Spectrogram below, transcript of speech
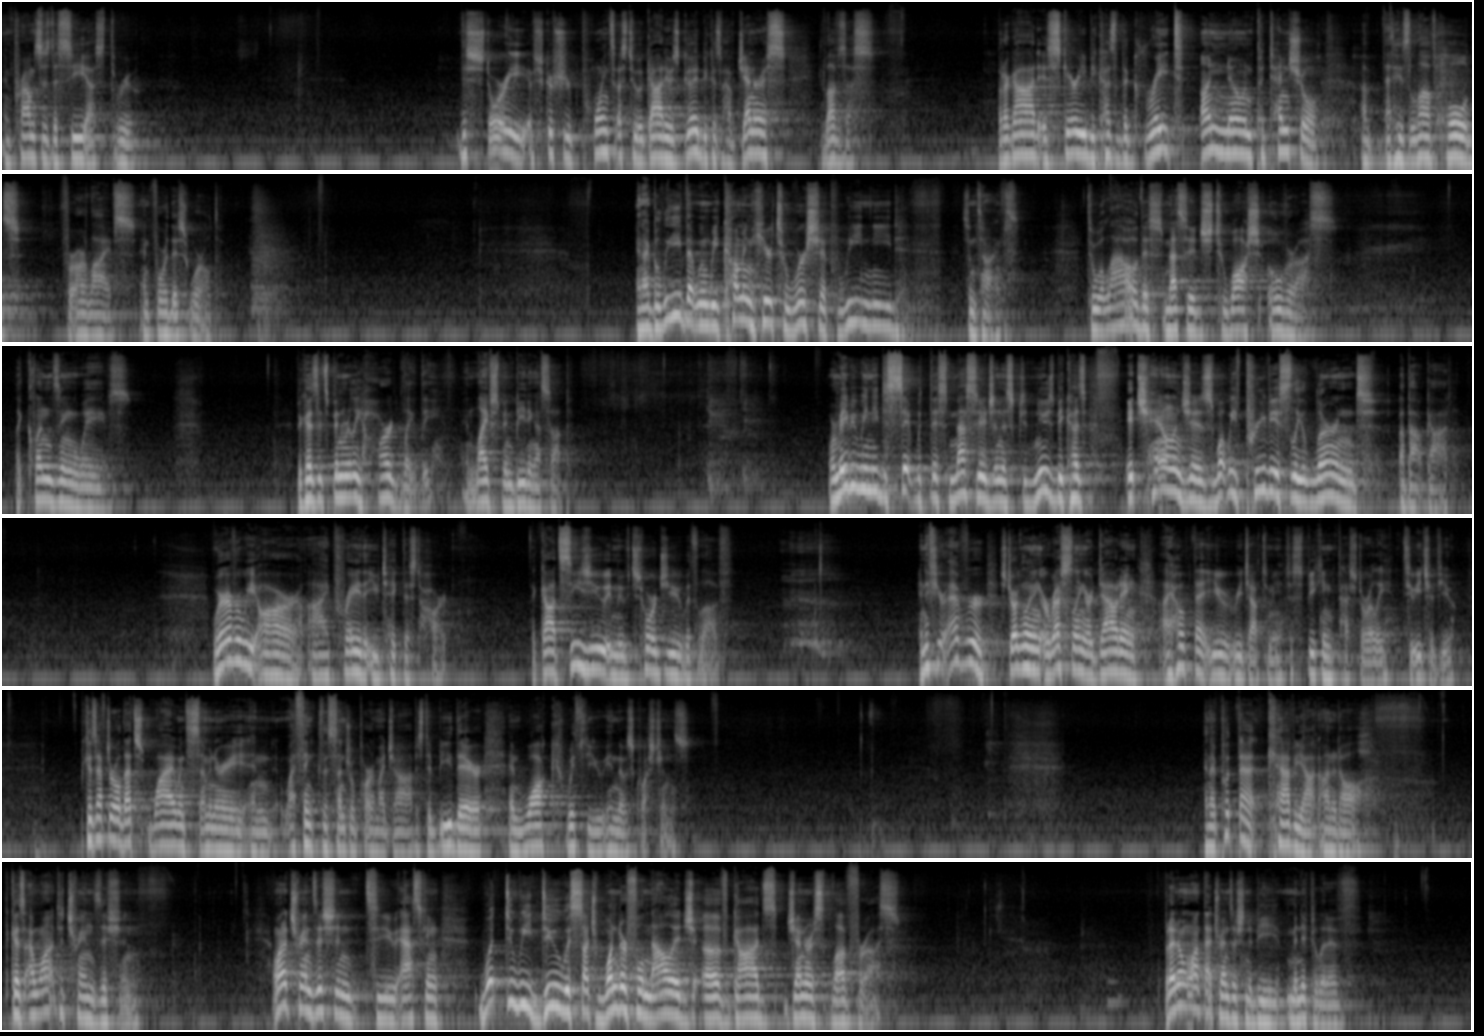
and promises to see us through. This story of Scripture points us to a God who is good because of how generous He loves us. But our God is scary because of the great unknown potential of, that His love holds for our lives and for this world. And I believe that when we come in here to worship, we need sometimes to allow this message to wash over us like cleansing waves. Because it's been really hard lately, and life's been beating us up. Or maybe we need to sit with this message and this good news because it challenges what we've previously learned about God. Wherever we are, I pray that you take this to heart. That God sees you and moves towards you with love. And if you're ever struggling or wrestling or doubting, I hope that you reach out to me, just speaking pastorally to each of you. Because after all, that's why I went to seminary, and I think the central part of my job is to be there and walk with you in those questions. And I put that caveat on it all because I want to transition. I want to transition to asking, what do we do with such wonderful knowledge of God's generous love for us? But I don't want that transition to be manipulative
